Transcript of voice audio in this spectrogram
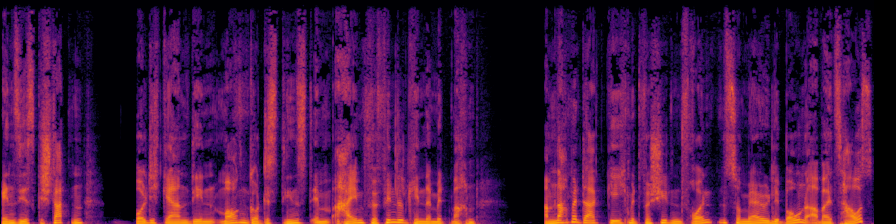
Wenn Sie es gestatten, wollte ich gern den Morgengottesdienst im Heim für Findelkinder mitmachen. Am Nachmittag gehe ich mit verschiedenen Freunden zum Mary LeBone Arbeitshaus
